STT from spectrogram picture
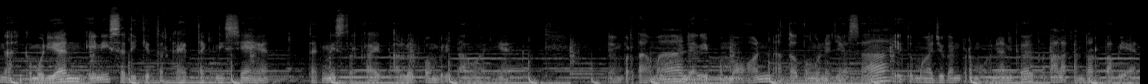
Nah, kemudian ini sedikit terkait teknisnya ya, teknis terkait alur pemberitahuannya. Yang pertama dari pemohon atau pengguna jasa itu mengajukan permohonan ke Kepala Kantor Pabean.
